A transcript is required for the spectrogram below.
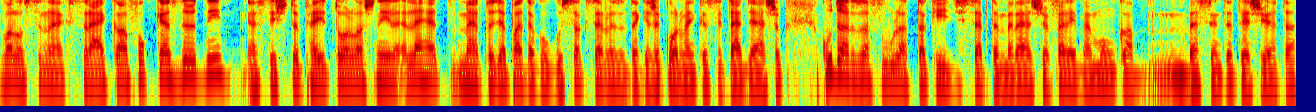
valószínűleg sztrájkkal fog kezdődni, ezt is több helyütt olvasni lehet, mert hogy a pedagógus szakszervezetek és a kormányközti tárgyalások kudarza fulladtak, így szeptember első felében munkabeszüntetés jöhet a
